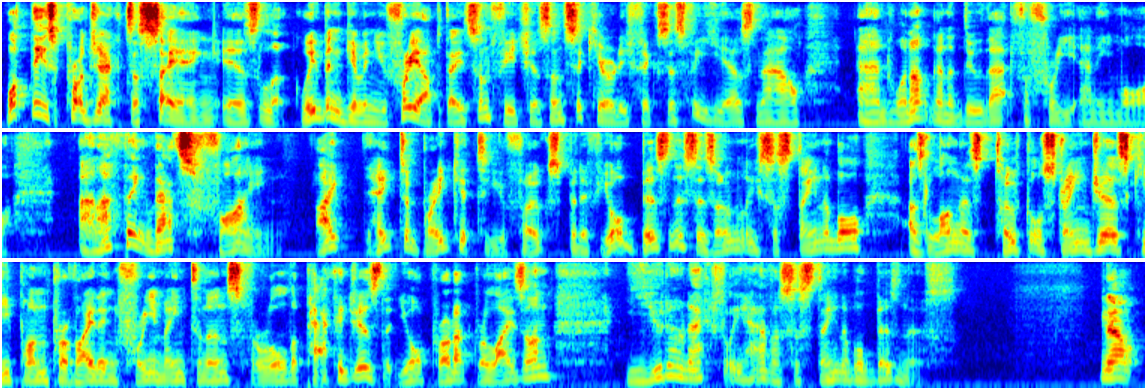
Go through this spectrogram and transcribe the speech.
What these projects are saying is, look, we've been giving you free updates and features and security fixes for years now, and we're not going to do that for free anymore. And I think that's fine. I hate to break it to you folks, but if your business is only sustainable as long as total strangers keep on providing free maintenance for all the packages that your product relies on, you don't actually have a sustainable business. Now,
